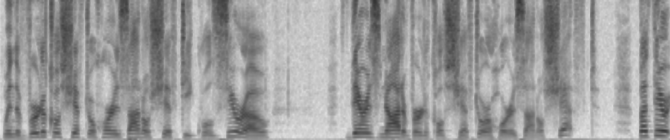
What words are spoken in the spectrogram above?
When the vertical shift or horizontal shift equals 0, there is not a vertical shift or a horizontal shift. But there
